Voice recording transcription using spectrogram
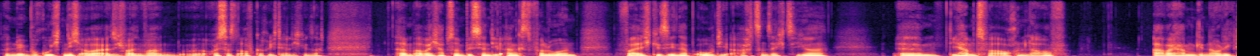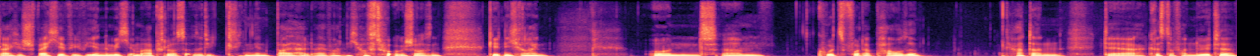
Also, nee, beruhigt nicht, aber also ich war, war äußerst aufgeregt, ehrlich gesagt. Ähm, aber ich habe so ein bisschen die Angst verloren, weil ich gesehen habe, oh, die 1860er, ähm, die haben zwar auch einen Lauf, aber haben genau die gleiche Schwäche wie wir, nämlich im Abschluss. Also die kriegen den Ball halt einfach nicht aufs Tor geschossen, geht nicht rein. Und ähm, kurz vor der Pause hat dann der Christopher Nöte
